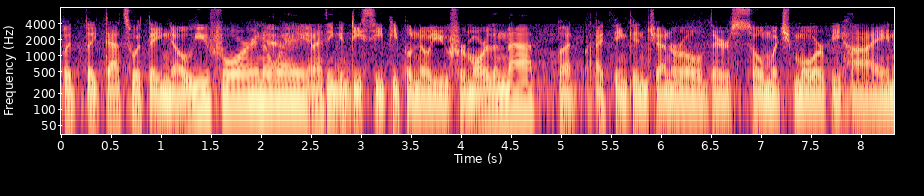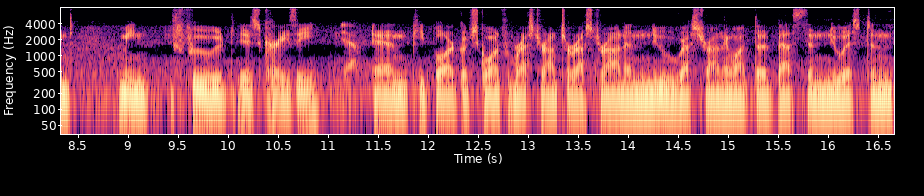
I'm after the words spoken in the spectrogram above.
but like that's what they know you for in yeah. a way. And I think in DC people know you for more than that. But I think in general there's so much more behind. I mean, food is crazy. Yeah. And people are just going from restaurant to restaurant and new restaurant. They want the best and newest and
